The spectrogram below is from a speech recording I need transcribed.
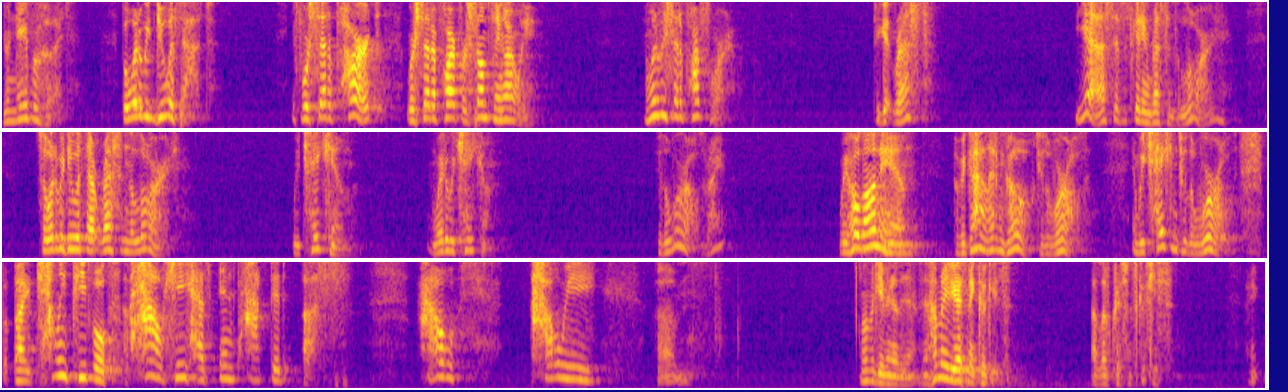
your neighborhood. But what do we do with that? If we're set apart, we're set apart for something, aren't we? And what are we set apart for? To get rest? Yes, if it's getting rest in the Lord. So, what do we do with that rest in the Lord? We take Him. And where do we take Him? To the world, right? We hold on to Him, but we got to let Him go to the world and we take him to the world, but by telling people of how he has impacted us, how, how we. Um, let me give you another example. How many of you guys make cookies? I love Christmas cookies. Right?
